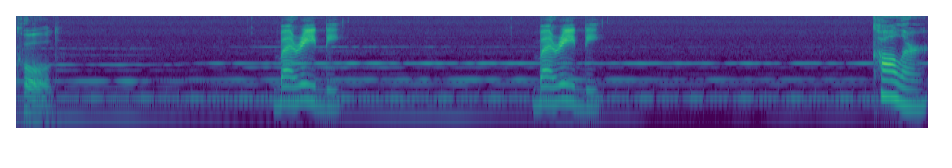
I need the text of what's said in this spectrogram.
Cold. Baridi. Baridi. Collar.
